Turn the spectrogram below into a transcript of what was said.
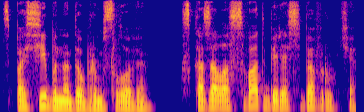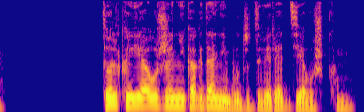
«Спасибо на добром слове», — сказала Сват, беря себя в руки. «Только я уже никогда не буду доверять девушкам.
